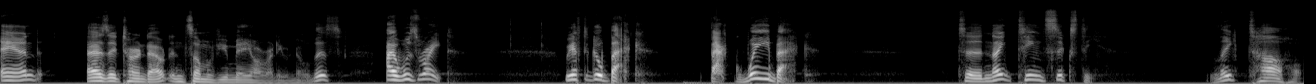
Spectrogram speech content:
And as it turned out, and some of you may already know this, I was right. We have to go back back, way back to 1960, Lake Tahoe.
